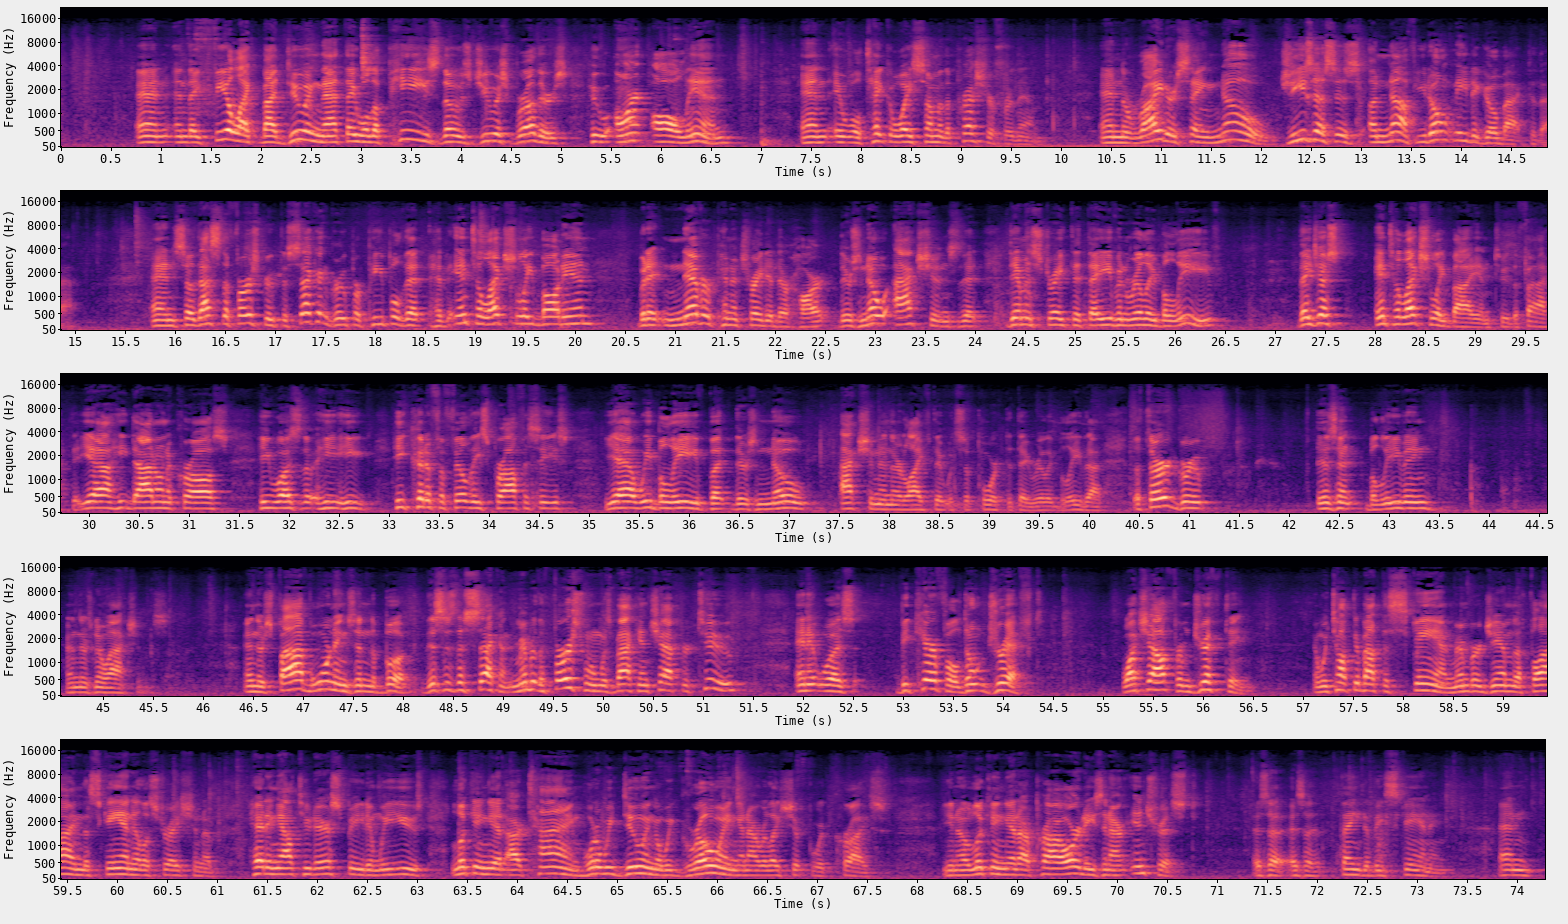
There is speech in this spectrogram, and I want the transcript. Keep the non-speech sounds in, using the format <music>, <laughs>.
And, and they feel like by doing that, they will appease those Jewish brothers who aren't all in, and it will take away some of the pressure for them. And the writer's saying, no, Jesus is enough. You don't need to go back to that. And so that's the first group. The second group are people that have intellectually bought in, but it never penetrated their heart. There's no actions that demonstrate that they even really believe. They just intellectually buy into the fact that yeah, he died on a cross. He was the he he he could have fulfilled these prophecies. Yeah, we believe, but there's no action in their life that would support that they really believe that. The third group isn't believing and there's no actions. And there's five warnings in the book. This is the second. Remember, the first one was back in chapter 2, and it was be careful, don't drift. Watch out from drifting. And we talked about the scan. Remember, Jim, the flying, the scan illustration of heading altitude airspeed, and we used looking at our time. What are we doing? Are we growing in our relationship with Christ? You know, looking at our priorities and our interest as a, as a thing to be scanning. And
